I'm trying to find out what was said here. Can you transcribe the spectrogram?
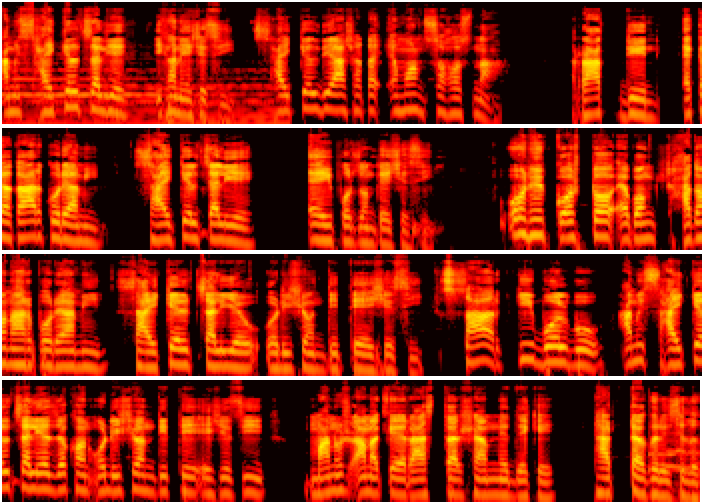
আমি সাইকেল চালিয়ে এখানে এসেছি। সাইকেল দিয়ে আসাটা এমন সহজ না। রাত দিন একাকার করে আমি সাইকেল চালিয়ে এই পর্যন্ত এসেছি। অনেক কষ্ট এবং সাধনার পরে আমি সাইকেল চালিয়েও অডিশন দিতে এসেছি। স্যার, কি বলব? আমি সাইকেল চালিয়ে যখন অডিশন দিতে এসেছি, মানুষ আমাকে রাস্তার সামনে দেখে ঠাট্টা করেছিল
